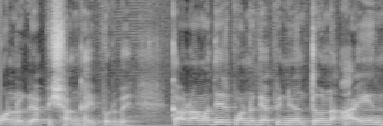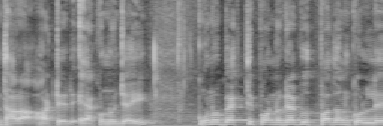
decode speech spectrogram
পর্নোগ্রাফির সংখ্যায় পড়বে। কারণ আমাদের পর্নোগ্রাফি নিয়ন্ত্রণ আইন ধারা আটের এক অনুযায়ী কোনো ব্যক্তি পর্নোগ্রাফি উৎপাদন করলে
